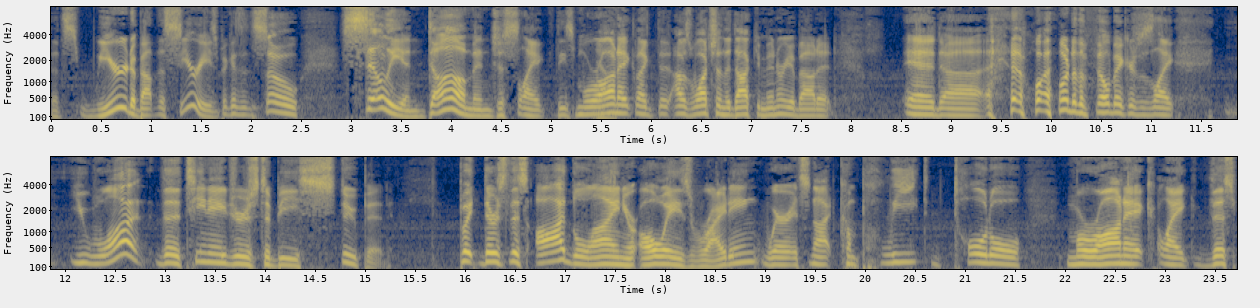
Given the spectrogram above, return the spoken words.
that's weird about the series because it's so silly and dumb and just like these moronic. Like the, I was watching the documentary about it and uh, one of the filmmakers was like, "You want the teenagers to be stupid, but there's this odd line you're always writing where it's not complete, total." moronic like this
